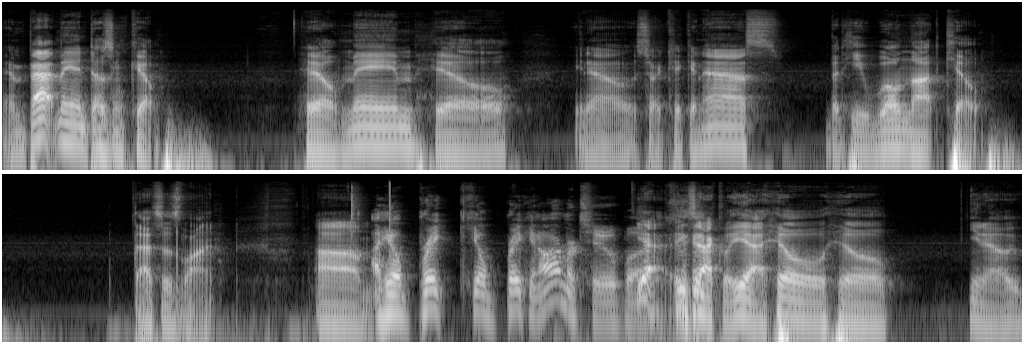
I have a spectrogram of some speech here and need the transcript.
and Batman doesn't kill. He'll maim, he'll, you know, start kicking ass, but he will not kill. That's his line. Um, Uh, He'll break he'll break an arm or two, but yeah, exactly. Yeah, he'll he'll, you know,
